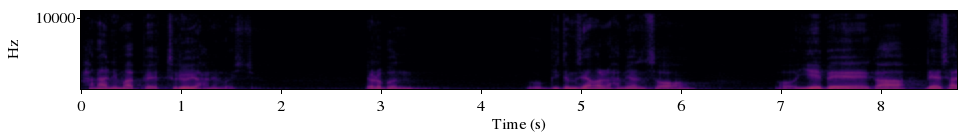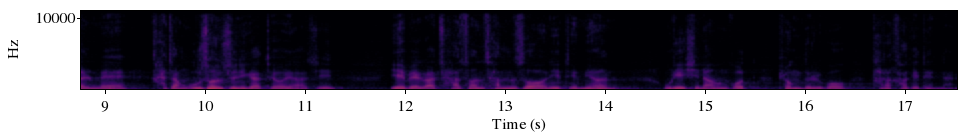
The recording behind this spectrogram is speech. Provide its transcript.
하나님 앞에 드려야 하는 것이죠. 여러분, 그 믿음 생활을 하면서 어, 예배가 내 삶의 가장 우선순위가 되어야지 예배가 차선 3선이 되면 우리의 신앙은 곧 병들고 타락하게 된다는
